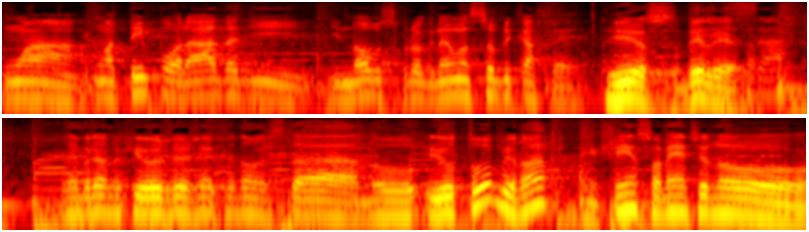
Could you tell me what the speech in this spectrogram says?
uma, uma temporada de, de novos programas sobre café. Isso, beleza. Lembrando que hoje a gente não está no YouTube, não é? Enfim, somente no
